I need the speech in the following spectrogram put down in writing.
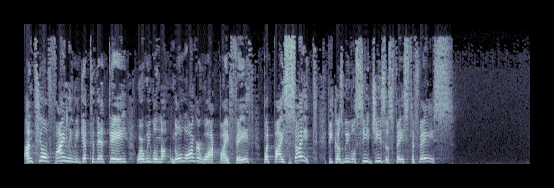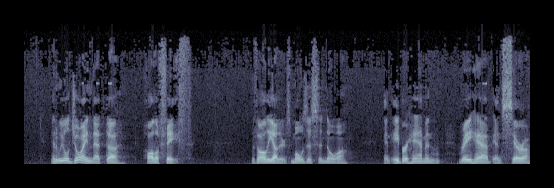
Until finally we get to that day where we will not, no longer walk by faith, but by sight, because we will see Jesus face to face. And we will join that uh, hall of faith with all the others, Moses and Noah, and Abraham and Rahab and Sarah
